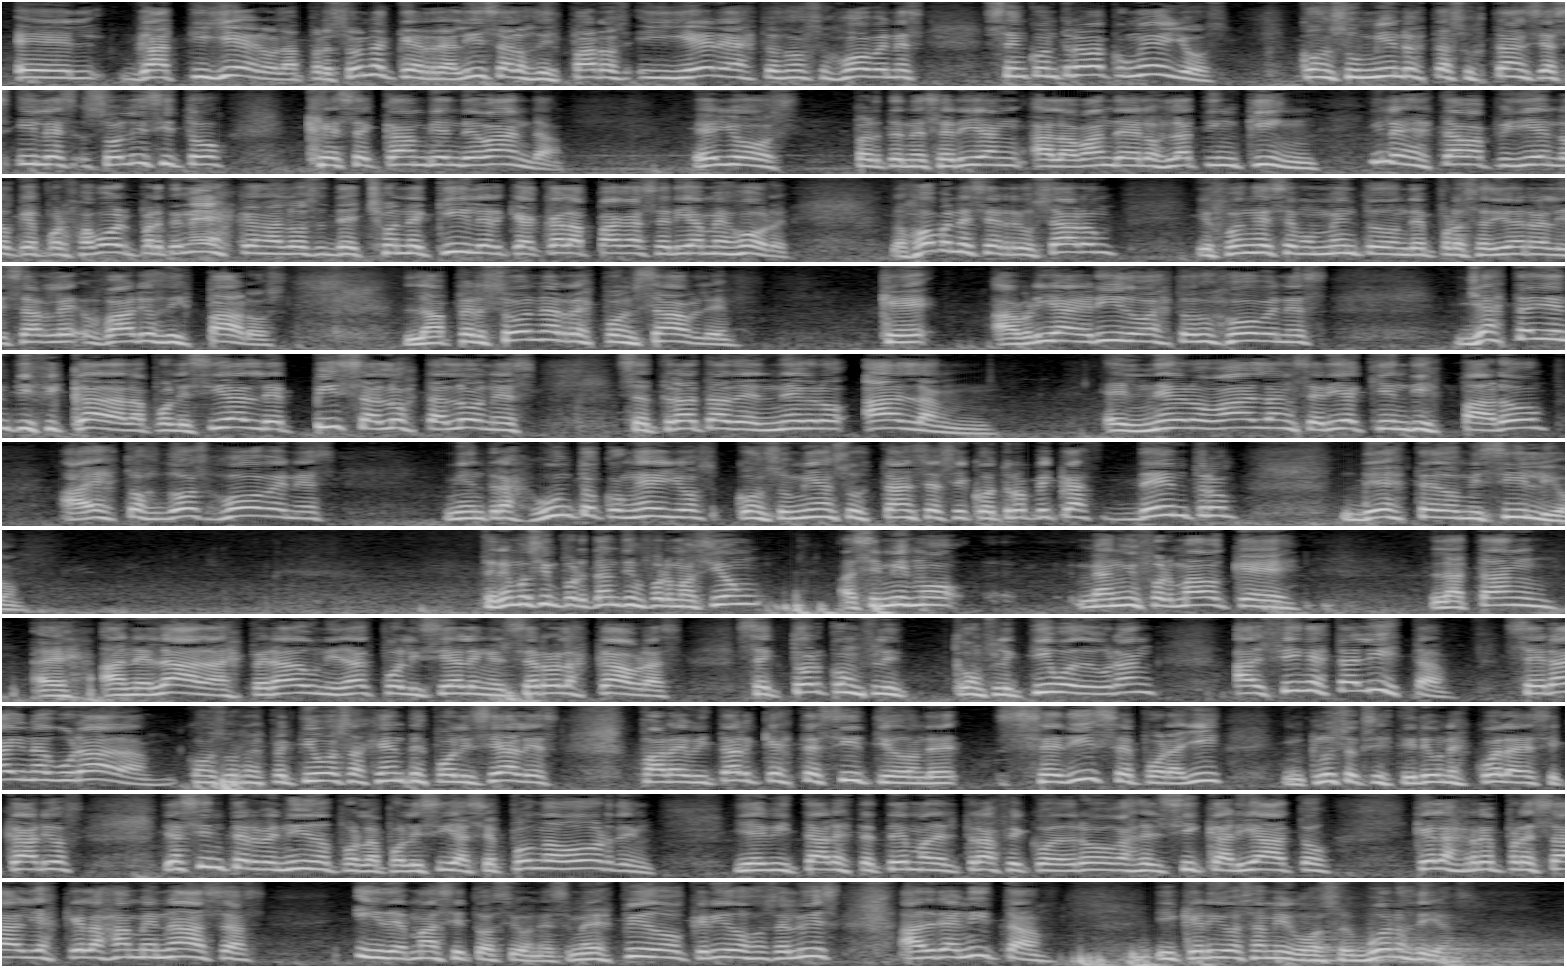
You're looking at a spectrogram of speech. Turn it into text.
el gatillero, la persona que realiza los disparos y hiere a estos dos jóvenes, se encontraba con ellos consumiendo estas sustancias y les solicitó que se cambien de banda. Ellos pertenecerían a la banda de los Latin King y les estaba pidiendo que por favor pertenezcan a los de Chone Killer, que acá la paga sería mejor. Los jóvenes se rehusaron y fue en ese momento donde procedió a realizarle varios disparos. La persona responsable que habría herido a estos dos jóvenes ya está identificada, la policía le pisa los talones, se trata del negro Alan. El negro Alan sería quien disparó a estos dos jóvenes mientras junto con ellos consumían sustancias psicotrópicas dentro de este domicilio. Tenemos importante información, asimismo me han informado que la tan eh, anhelada, esperada unidad policial en el Cerro de las Cabras, sector conflictivo de Durán, al fin está lista será inaugurada con sus respectivos agentes policiales para evitar que este sitio donde se dice por allí, incluso existiría una escuela de sicarios, ya se ha intervenido por la policía, se ponga orden y evitar este tema del tráfico de drogas, del sicariato, que las represalias, que las amenazas y demás situaciones. Me despido, querido José Luis, Adrianita y queridos amigos, buenos días.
